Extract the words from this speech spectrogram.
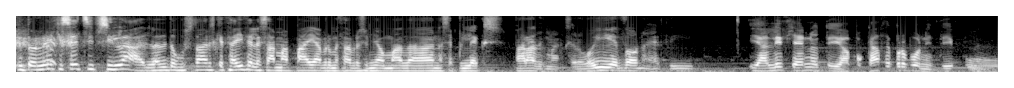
που τον έχεις έτσι ψηλά. Δηλαδή το γουστάρεις και θα ήθελες άμα πάει αύριο μεθαύριο σε μια ομάδα να σε επιλέξει. Παράδειγμα, ξέρω εγώ, ή εδώ να έρθει. Η αλήθεια είναι ότι από κάθε προπονητή που,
